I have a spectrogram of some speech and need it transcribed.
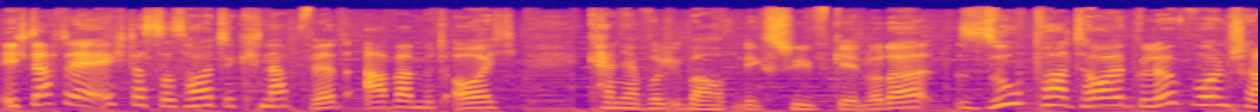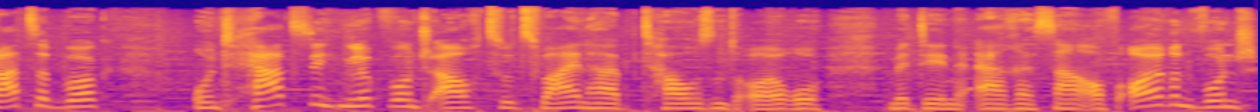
Ich dachte ja echt, dass das heute knapp wird, aber mit euch kann ja wohl überhaupt nichts schiefgehen, oder? Super toll. Glückwunsch, Ratzeburg. Und herzlichen Glückwunsch auch zu zweieinhalbtausend Euro, mit denen RSA auf euren Wunsch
